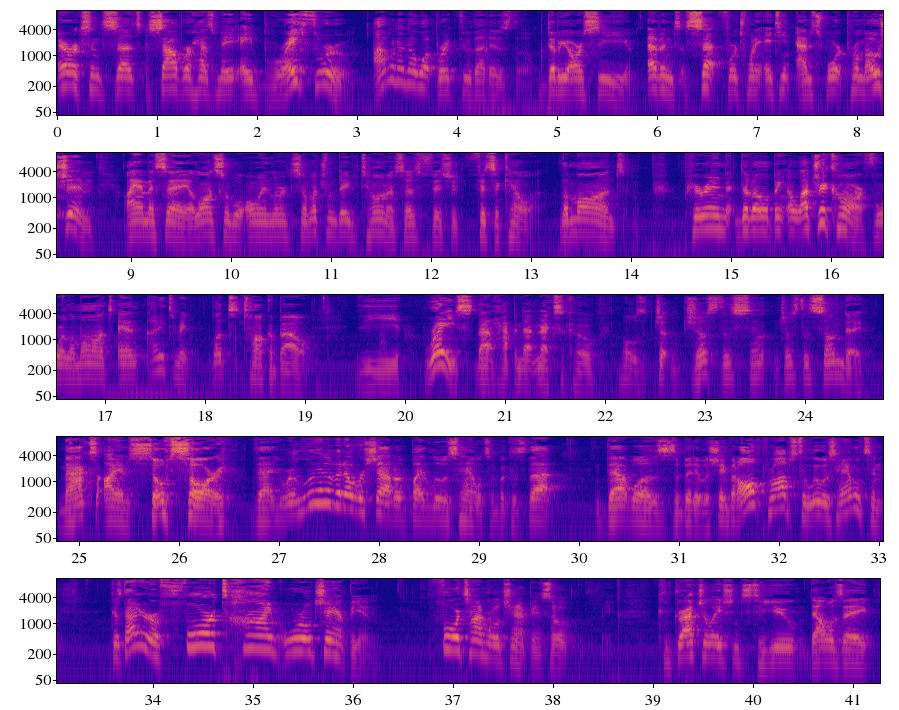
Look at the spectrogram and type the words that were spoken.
Ericsson says Sauber has made a breakthrough. I want to know what breakthrough that is, though. WRC Evans set for 2018 M Sport promotion. IMSA Alonso will only learn so much from Daytona, says Fisichella. Mans Pirenne developing electric car for Le Mans, and I need to make. Let's talk about the race that happened at Mexico. What was it? Just, just this just this Sunday. Max, I am so sorry that you were a little bit overshadowed by Lewis Hamilton because that that was a bit of a shame. But all props to Lewis Hamilton because now you're a four-time world champion, four-time world champion. So congratulations to you. That was a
